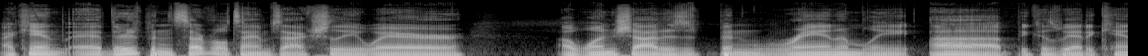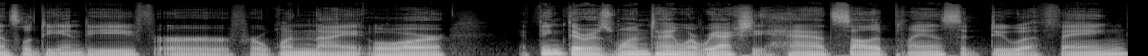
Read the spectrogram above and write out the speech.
I can't. Uh, there's been several times actually where a one shot has been randomly up because we had to cancel D and D for for one night, or I think there was one time where we actually had solid plans to do a thing,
